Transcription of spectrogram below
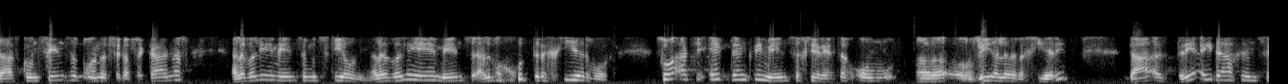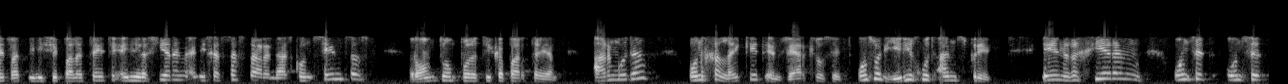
daar's konsensus onder Suid-Afrikaners. Hulle wil nie mense moet steel nie. Hulle wil nie mense, hulle wil goed regeer word. So as jy, ek dink die mense gee regtig om uh, wie hulle regeer. Daar is drie uitdagings wat munisipaliteite en die regering in die gesig staar en daar's konsensus rondom politieke partye. Armoede, ongelykheid en werkloosheid. Ons moet hierdie goed aanspreek. En regering, ons het ons het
